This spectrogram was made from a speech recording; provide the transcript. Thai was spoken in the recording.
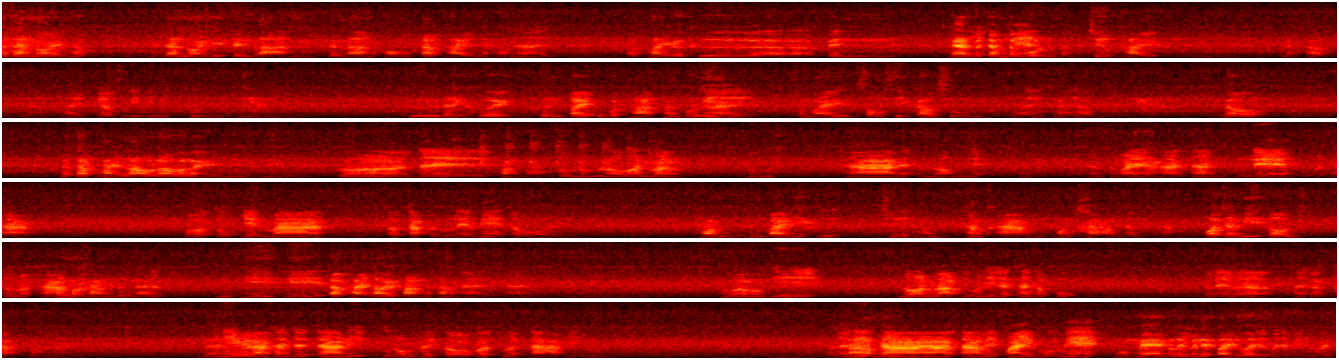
อาจารย์หน่อยครับ อาจารย์หน่อยนี่เป็นหลานเป็นหลานของตาไผ่นะครับใช่ใช่ตาไผ่ก็คือเอ่อเป็นแพทย์ประจำตำบลชื่อไผ่นะครับ ไผ่แก้วสิรินิมิตคุณคือได้เคยขึ้นไปอุปถากท่านพลีใช่สมัย 2490 ใช่ใช่นะครับ แล้ว แล้วตาไผ่เล่าเล่าอะไรให้ให้ก็ได้ฟังบ้างต้มน้ำร้อนบ้างต้มชาอะไรทำนองนี้แหละ แล้วถวายอาหารท่านดูแลอุปถากพอตกเย็นมาก็กลับมาดูแลแม่ต่อถ้ำที่ขึ้นไปนี่คือชื่อถ้ท่ามขามำถ้ำขามท่ามขามเพราะจะมีต้นต้นมะขามต้นมะขามอยู่นะที่ที่ที่ตาไผ่เล่าให้ฟังนะครับใช่ใช่เพราะว่าบางทีนอนหลับอยู่บางทีก็ท่านกระปุกก็เลยว่าท่านก็กลับมาแล้วนี่เวลาท่านจะจาริกผู้ลงไปต่อก็ชวนตาไปอยู่ แล้วนี่ตาตาไม่ไปห่วงแม่ห่วงแม่ก็เลยไม่ได้ไปด้วยเลยไม่ได้ไปด้วย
